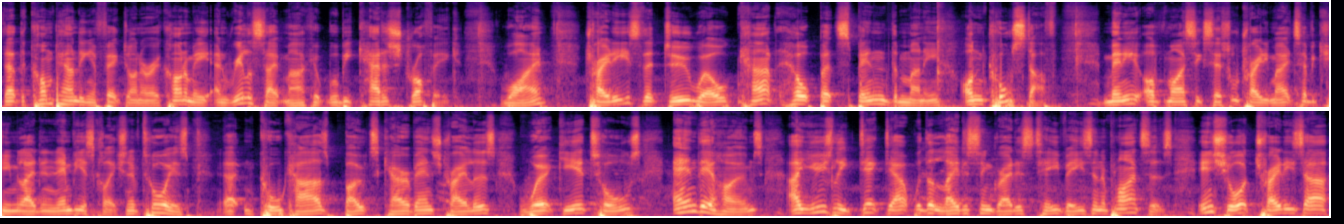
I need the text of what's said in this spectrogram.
that the compounding effect on our economy and real estate market will be catastrophic. Why? Tradies that do well can't help but spend the money on cool stuff. Many of my successful tradie mates have accumulated an envious collection of toys uh, cool cars, boats, caravans, trailers, work gear, tools, and their homes are usually decked out with the latest and greatest TVs and appliances. In short, tradies are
